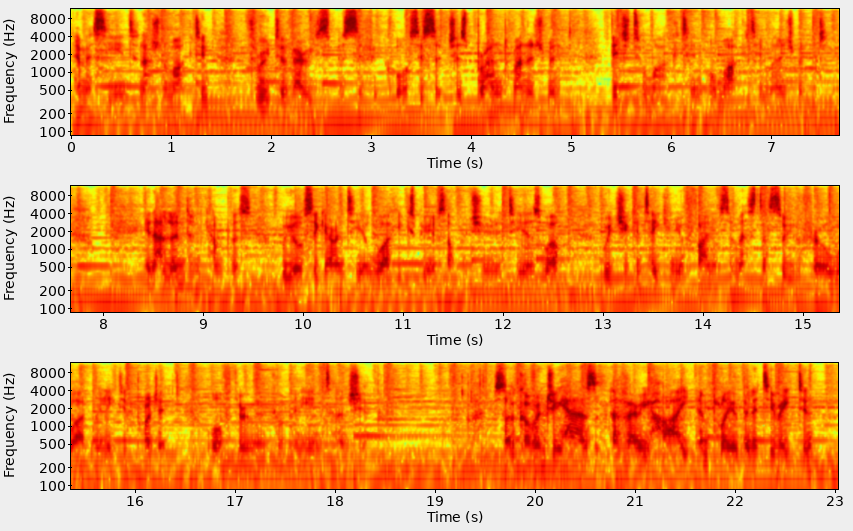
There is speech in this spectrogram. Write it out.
MSc International Marketing through to very specific courses such as brand management, digital marketing or marketing management. In our London campus, we also guarantee a work experience opportunity as well, which you can take in your final semester, so either through a work-related project or through a company internship. So Coventry has a very high employability rating.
